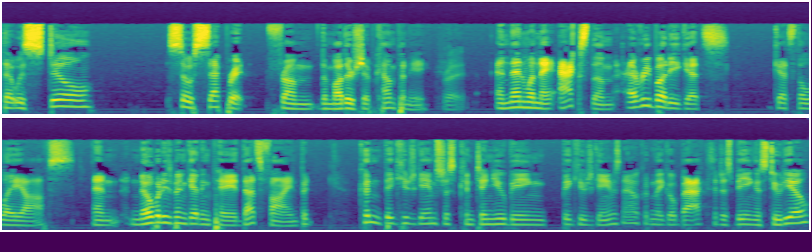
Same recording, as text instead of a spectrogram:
that was still so separate from the mothership company, Right. and then when they axe them, everybody gets gets the layoffs, and nobody's been getting paid. That's fine, but couldn't Big Huge Games just continue being Big Huge Games now? Couldn't they go back to just being a studio?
